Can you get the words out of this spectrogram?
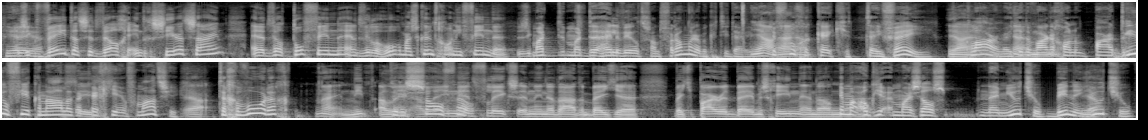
Ja, dus ik weet dat ze het wel geïnteresseerd zijn en het wel tof vinden en het willen horen, maar ze kunnen het gewoon niet vinden. Dus ik, Maar, maar de hele wereld is aan het veranderen, heb ik het idee. Ja, je, vroeger keek je tv. Klaar, weet je. er waren gewoon een paar, drie of vier kanalen, Precies. daar kreeg je informatie. Tegenwoordig, nee, niet alleen, alleen. Netflix en inderdaad een beetje, beetje Pirate Bay misschien. En dan, ja, maar, eh, ook, je- maar zelfs neem YouTube. Binnen Ja. YouTube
